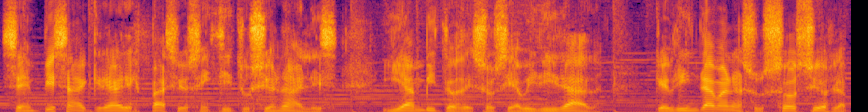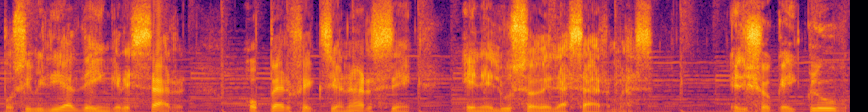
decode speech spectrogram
se empiezan a crear espacios institucionales y ámbitos de sociabilidad que brindaban a sus socios la posibilidad de ingresar o perfeccionarse en el uso de las armas. El Jockey Club,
